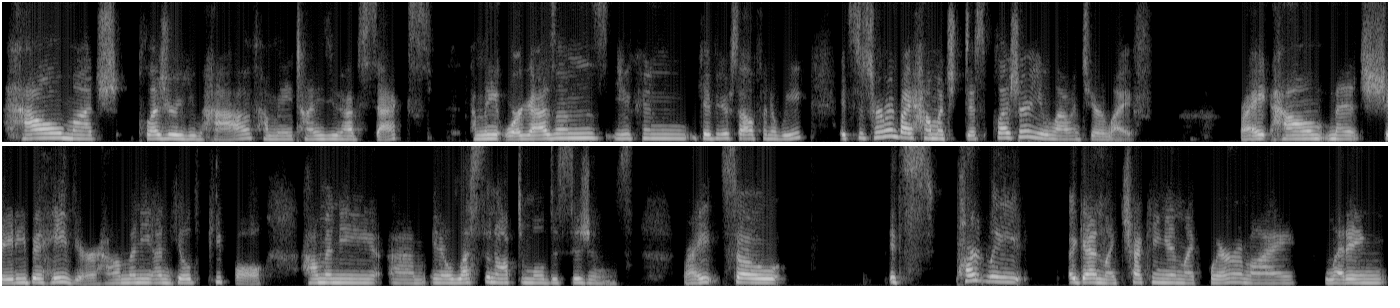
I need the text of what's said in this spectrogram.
how much pleasure you have, how many times you have sex, how many orgasms you can give yourself in a week. It's determined by how much displeasure you allow into your life, right? How much shady behavior, how many unhealed people, how many, um, you know, less than optimal decisions, right? So it's partly, again, like checking in, like, where am I letting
